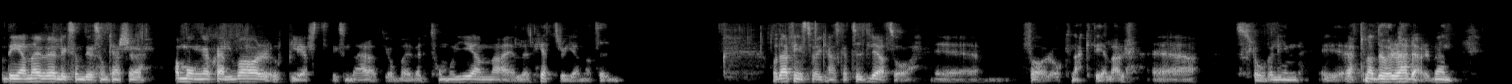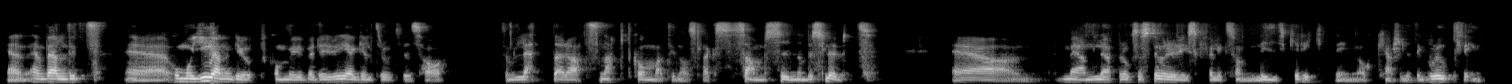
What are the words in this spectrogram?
Och det ena är väl liksom det som kanske ja, många själva har upplevt, liksom det här att jobba i väldigt homogena eller heterogena team. Och där finns det väl ganska tydliga så, eh, för och nackdelar. Eh, slår väl in eh, öppna dörrar där, men en, en väldigt eh, homogen grupp kommer ju i regel troligtvis ha liksom lättare att snabbt komma till någon slags samsyn och beslut. Eh, men löper också större risk för liksom likriktning och kanske lite groupthink.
